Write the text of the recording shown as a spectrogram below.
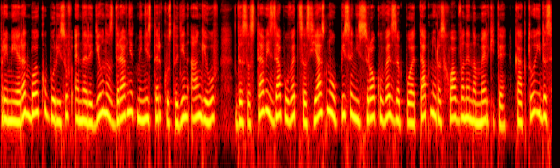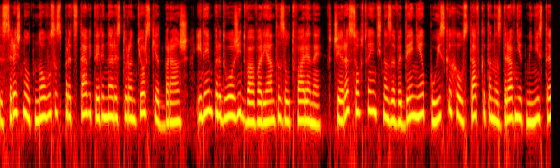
Премиерът Бойко Борисов е наредил на здравният министр Костадин Ангелов да състави заповед с ясно описани срокове за поетапно разхлабване на мерките, както и да се срещне отново с представители на ресторантьорският бранш и да им предложи два варианта за отваряне. Вчера собственици на заведения поискаха оставката на здравният министр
